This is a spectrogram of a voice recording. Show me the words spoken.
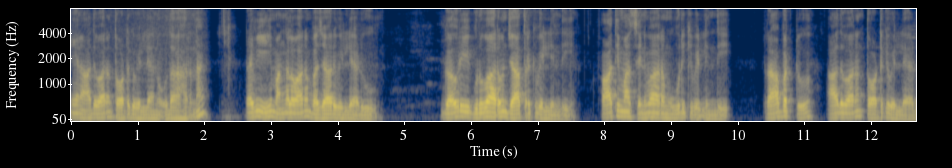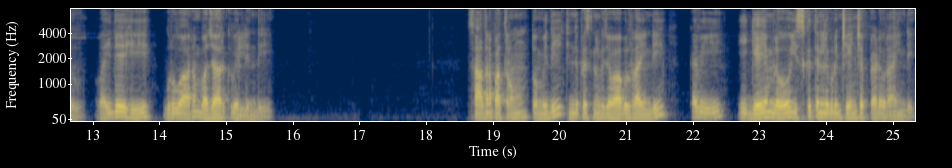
నేను ఆదివారం తోటకు వెళ్ళాను. ఉదాహరణ రవి మంగళవారం బజారు వెళ్ళాడు. గౌరీ గురువారం జాతరకు వెళ్ళింది. ఫాతిమా శనివారం ఊరికి వెళ్ళింది. రాబర్టు ఆదివారం తోటకి వెళ్ళాడు. వైదేహి గురువారం బజారుకు వెళ్ళింది. సాధన పత్రం తొమ్మిది. కింది ప్రశ్నలకు జవాబులు రాయండి. కవి ఈ గేయంలో ఇసుక తిన్నెల గురించి ఏం చెప్పాడో రాయండి.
